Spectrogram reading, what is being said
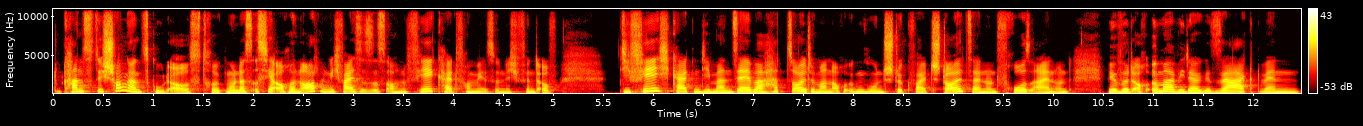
du kannst dich schon ganz gut ausdrücken. Und das ist ja auch in Ordnung. Ich weiß, dass es auch eine Fähigkeit von mir ist. Und ich finde, auf die Fähigkeiten, die man selber hat, sollte man auch irgendwo ein Stück weit stolz sein und froh sein. Und mir wird auch immer wieder gesagt, wenn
